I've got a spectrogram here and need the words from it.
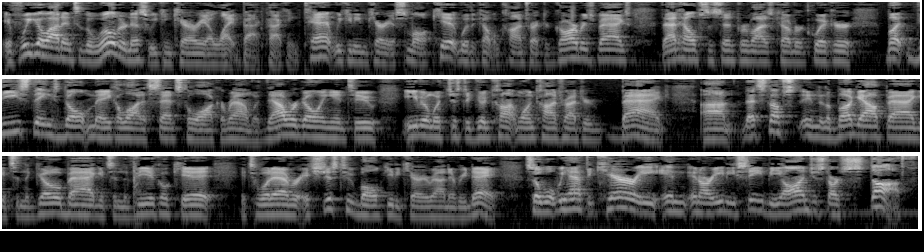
if we go out into the wilderness, we can carry a light backpacking tent. We can even carry a small kit with a couple contractor garbage bags. That helps us improvise cover quicker. But these things don't make a lot of sense to walk around with. Now we're going into, even with just a good con- one contractor bag, um, that stuff's in the bug out bag, it's in the go bag, it's in the vehicle kit, it's whatever. It's just too bulky to carry around every day. So what we have to carry in, in our EDC beyond just our stuff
